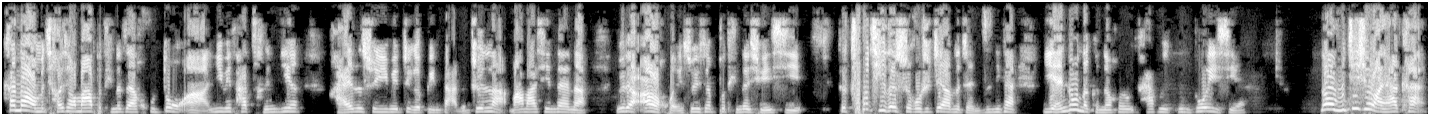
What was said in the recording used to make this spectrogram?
看到我们乔乔妈不停的在互动啊，因为她曾经孩子是因为这个病打的针了，妈妈现在呢有点懊悔，所以在不停的学习。这初期的时候是这样的疹子，你看严重的可能会还会更多一些。那我们继续往下看，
